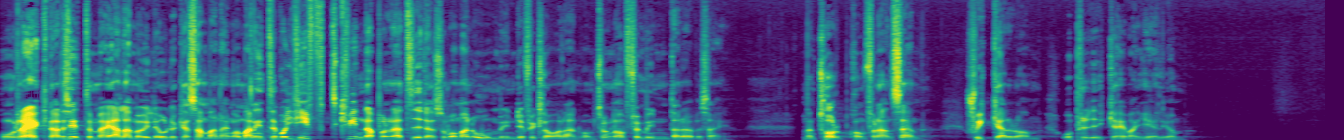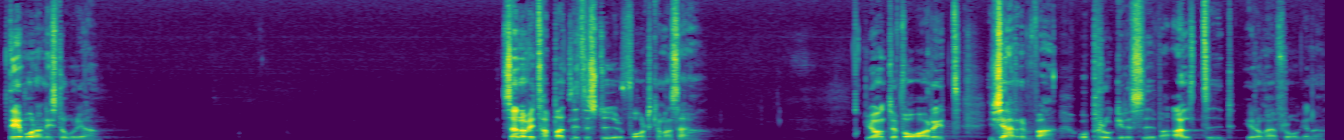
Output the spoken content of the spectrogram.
Hon räknades inte med i alla möjliga olika sammanhang. Om man inte var gift kvinna på den här tiden så var man omyndigförklarad. Var man tvungen att ha en förmyndare över sig. Men Torpkonferensen skickade dem och predikade evangelium. Det är vår historia. Sen har vi tappat lite styrfart kan man säga. Vi har inte varit järva och progressiva alltid i de här frågorna.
